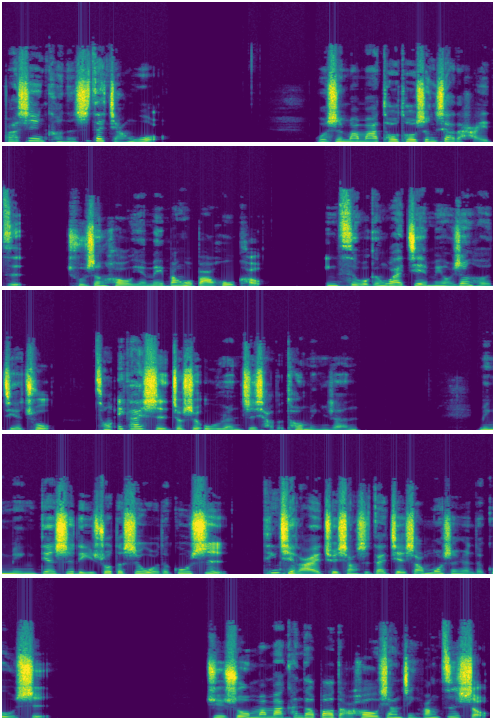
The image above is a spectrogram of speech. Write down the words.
发现可能是在讲我。我是妈妈偷偷生下的孩子，出生后也没帮我报户口，因此我跟外界没有任何接触，从一开始就是无人知晓的透明人。明明电视里说的是我的故事，听起来却像是在介绍陌生人的故事。据说妈妈看到报道后向警方自首，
